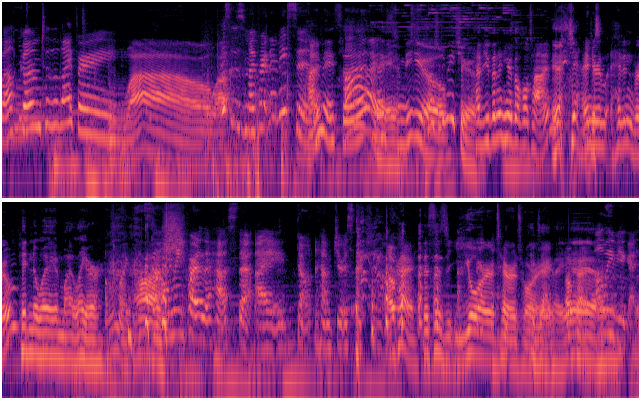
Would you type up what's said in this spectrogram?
Welcome to the library. Wow. This is my partner Mason. Hi, Mason. Hi. Nice to meet you. Nice to meet you. Have you been in here the whole time? Yeah, yeah, In your hidden room? Hidden away in my lair. Oh my The only part of the house that I don't have jurisdiction over. okay, this is your territory. Exactly, Okay. yeah. I'll leave you guys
